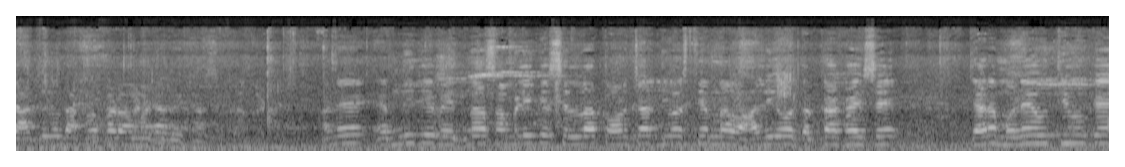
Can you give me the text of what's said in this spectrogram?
જાતિનો દાખલો કાઢવા માટે છે. અને એમની જે વેદના સાંભળી કે છેલ્લા ત્રણ ચાર દિવસથી એમના વાલીઓ ધક્કા ખાય છે, ત્યારે મને એવું થયું કે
